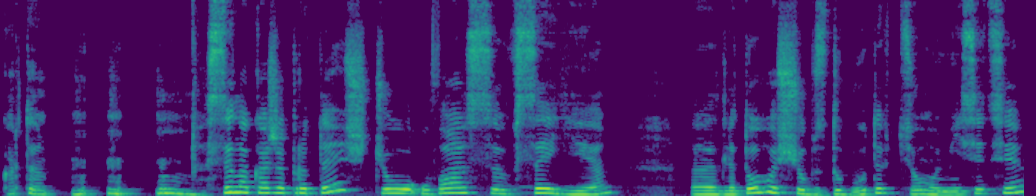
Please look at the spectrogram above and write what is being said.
карта сила каже про те, що у вас все є е, для того, щоб здобути в цьому місяці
